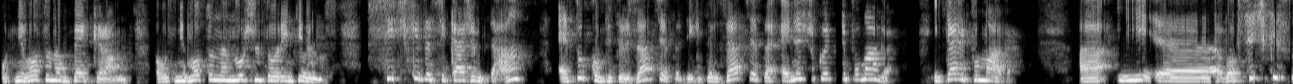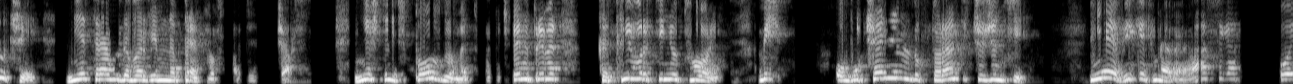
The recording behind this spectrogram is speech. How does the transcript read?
от нивото на бекграунд, от нивото на научната ориентираност, всички да си кажем да, ето компютеризацията, дигитализацията е нещо, което ни помага. И тя ни помага. А, и е, във всички случаи ние трябва да вървим напред в тази част. Ние ще използваме това. Ще, например, какви врати ни отвори? Ми, обучение на докторанти чуженци. Ние викахме, бе, сега той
